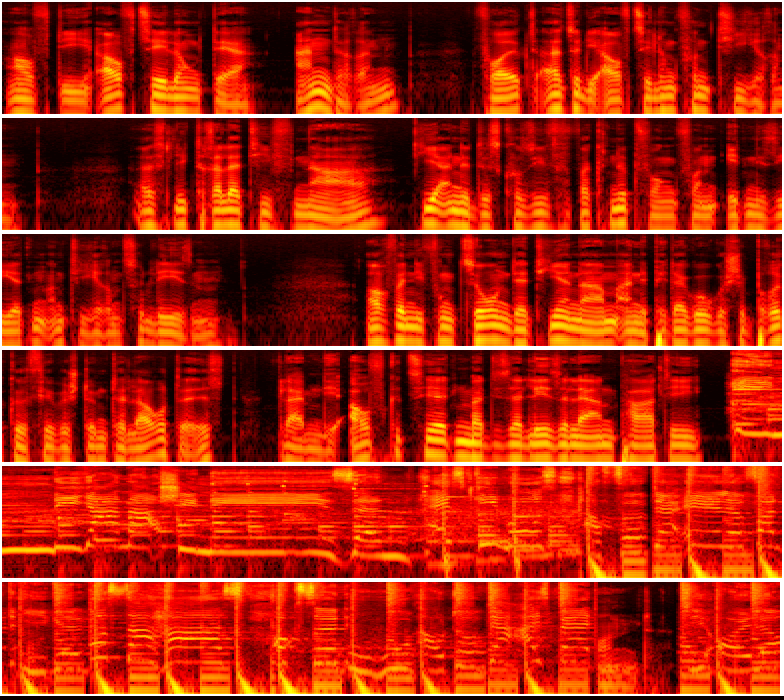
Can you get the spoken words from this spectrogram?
Auf die Aufzählung der anderen folgt also die Aufzählung von Tieren. Es liegt relativ nahe, hier eine diskursive Verknüpfung von ethnisierten und Tieren zu lesen. Auch wenn die Funktion der Tiernamen eine pädagogische Brücke für bestimmte Laute ist, bleiben die Aufgezählten bei dieser Leselernparty Indianer, Chinesen, Eskimos, Affe, der Elefant, Igel, Osterhas, Ochse, Uhu, Auto, der Eisbär, und die Eule.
